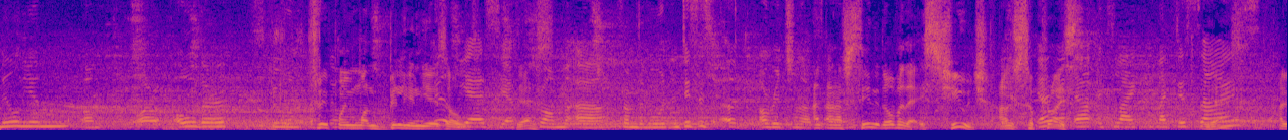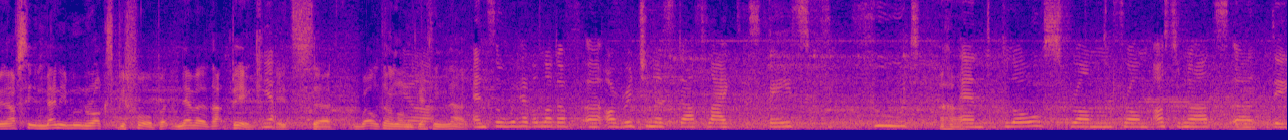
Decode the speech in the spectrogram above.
million um, or older stone. 3.1 billion years old. Yes, yes, from uh, from the moon, and this is uh, original. And, and I've seen it over there. It's huge. I was Yeah, surprised. Yeah, yeah, it's like like this size. Yes. I mean, I've seen many moon rocks before, but never that big. Yeah. It's uh, well done on Yeah. getting that. And so we have a lot of uh, original stuff like space f- food Uh-huh. and clothes from from astronauts. Uh, they,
